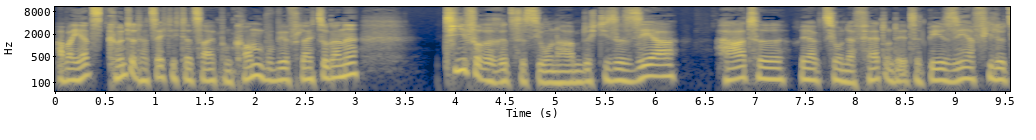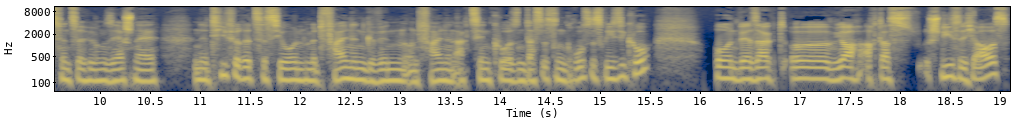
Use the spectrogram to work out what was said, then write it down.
Aber jetzt könnte tatsächlich der Zeitpunkt kommen, wo wir vielleicht sogar eine tiefere Rezession haben durch diese sehr harte Reaktion der Fed und der EZB, sehr viele Zinserhöhungen sehr schnell, eine tiefe Rezession mit fallenden Gewinnen und fallenden Aktienkursen. Das ist ein großes Risiko. Und wer sagt, äh, ja, ach, das schließe ich aus,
